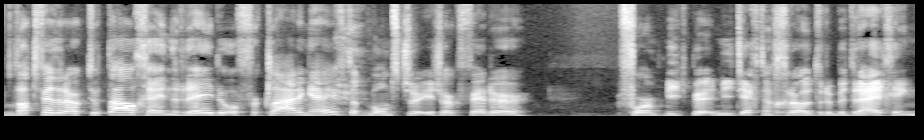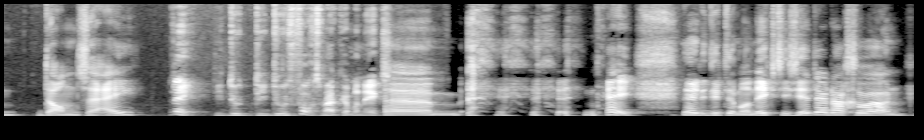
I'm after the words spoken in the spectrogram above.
Wat verder ook totaal geen reden of verklaring heeft. Dat monster is ook verder. vormt niet, per- niet echt een grotere bedreiging dan zij. Nee, die doet, die doet volgens mij helemaal niks. Ehm, nee, nee, die doet helemaal niks. Die zit er dan gewoon.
